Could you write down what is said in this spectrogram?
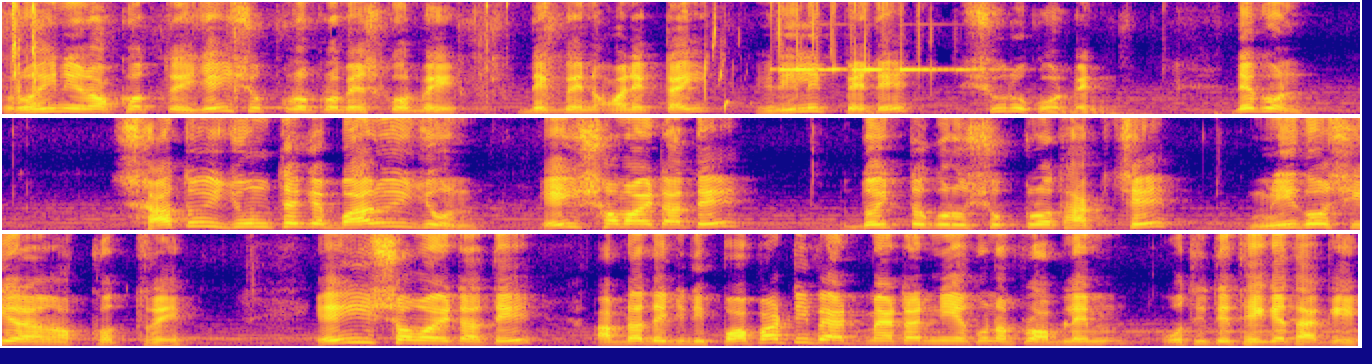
রোহিণী নক্ষত্রে যেই শুক্র প্রবেশ করবে, দেখবেন অনেকটাই রিলিফ পেতে শুরু করবেন। দেখুন, সাতই জুন থেকে বারোই জুন, এই সময়টাতে দৈত্যগুরু শুক্র থাকছে মৃগশিরা নক্ষত্রে। এই সময়টাতে আপনাদের যদি প্রপার্টি ব্যাড ম্যাটার নিয়ে কোনো প্রবলেম অতীতে থেকে থাকে,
